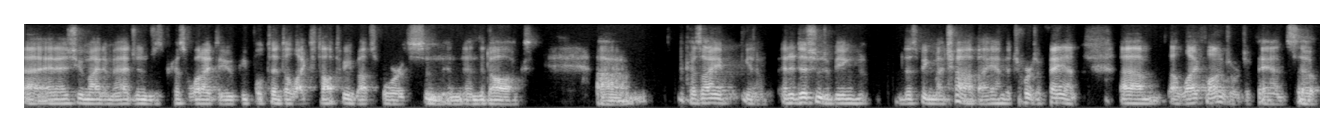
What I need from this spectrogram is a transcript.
uh, and as you might imagine, just because of what I do, people tend to like to talk to me about sports and, and, and the dogs. Um, because I, you know, in addition to being this being my job, I am a Georgia fan, um, a lifelong Georgia fan. So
